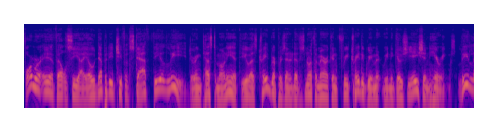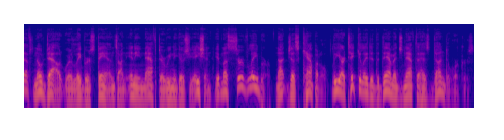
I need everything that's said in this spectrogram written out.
Former AFL CIO Deputy Chief of Staff Thea Lee during testimony at the U.S. Trade Representative's North American Free Trade Agreement renegotiation hearings. Lee left no doubt where labor stands on any NAFTA renegotiation. It must serve labor, not just capital. Lee articulated the damage NAFTA has done to workers.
